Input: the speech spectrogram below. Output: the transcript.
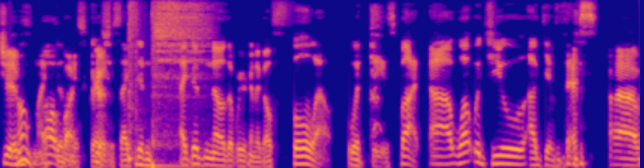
Jim. Oh my goodness gracious! I didn't, I didn't know that we were going to go full out with these. But uh, what would you uh, give this? Uh,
